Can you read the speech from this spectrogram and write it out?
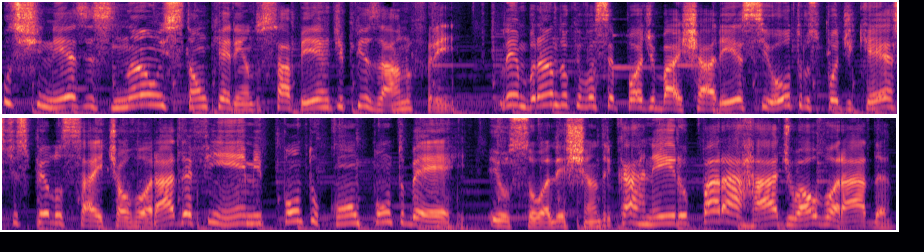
os chineses não estão querendo saber de pisar no freio. Lembrando que você pode baixar esse e outros podcasts pelo site alvoradafm.com.br. Eu sou Alexandre Carneiro para a Rádio Alvorada.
